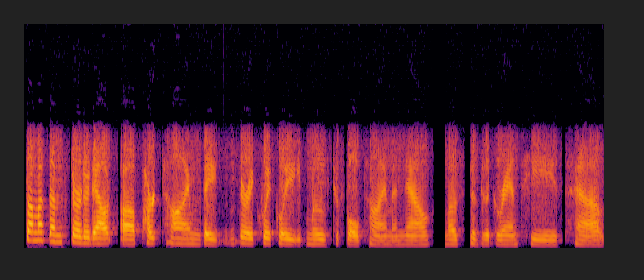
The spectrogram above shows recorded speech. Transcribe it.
Some of them started out uh, part time. They very quickly moved to full time, and now most of the grantees have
